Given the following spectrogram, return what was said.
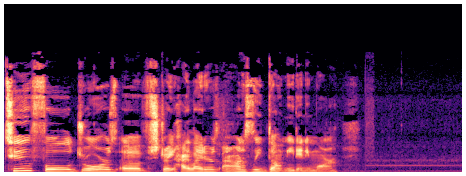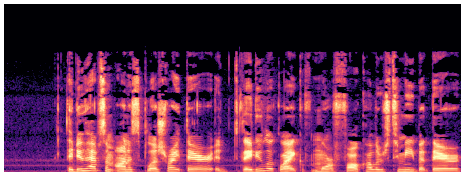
two full drawers of straight highlighters. I honestly don't need any more. They do have some honest blush right there. It, they do look like more fall colors to me, but there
